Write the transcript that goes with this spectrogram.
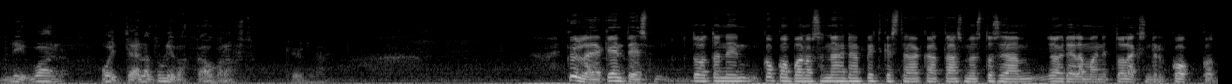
Mm. niin vaan voittajana tulivat kaukalausta. Kyllä. Kyllä, ja kenties tuota, niin, kokoonpanossa nähdään pitkästä aikaa taas myös tosiaan jo edellä mainittu Aleksander Kokko.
